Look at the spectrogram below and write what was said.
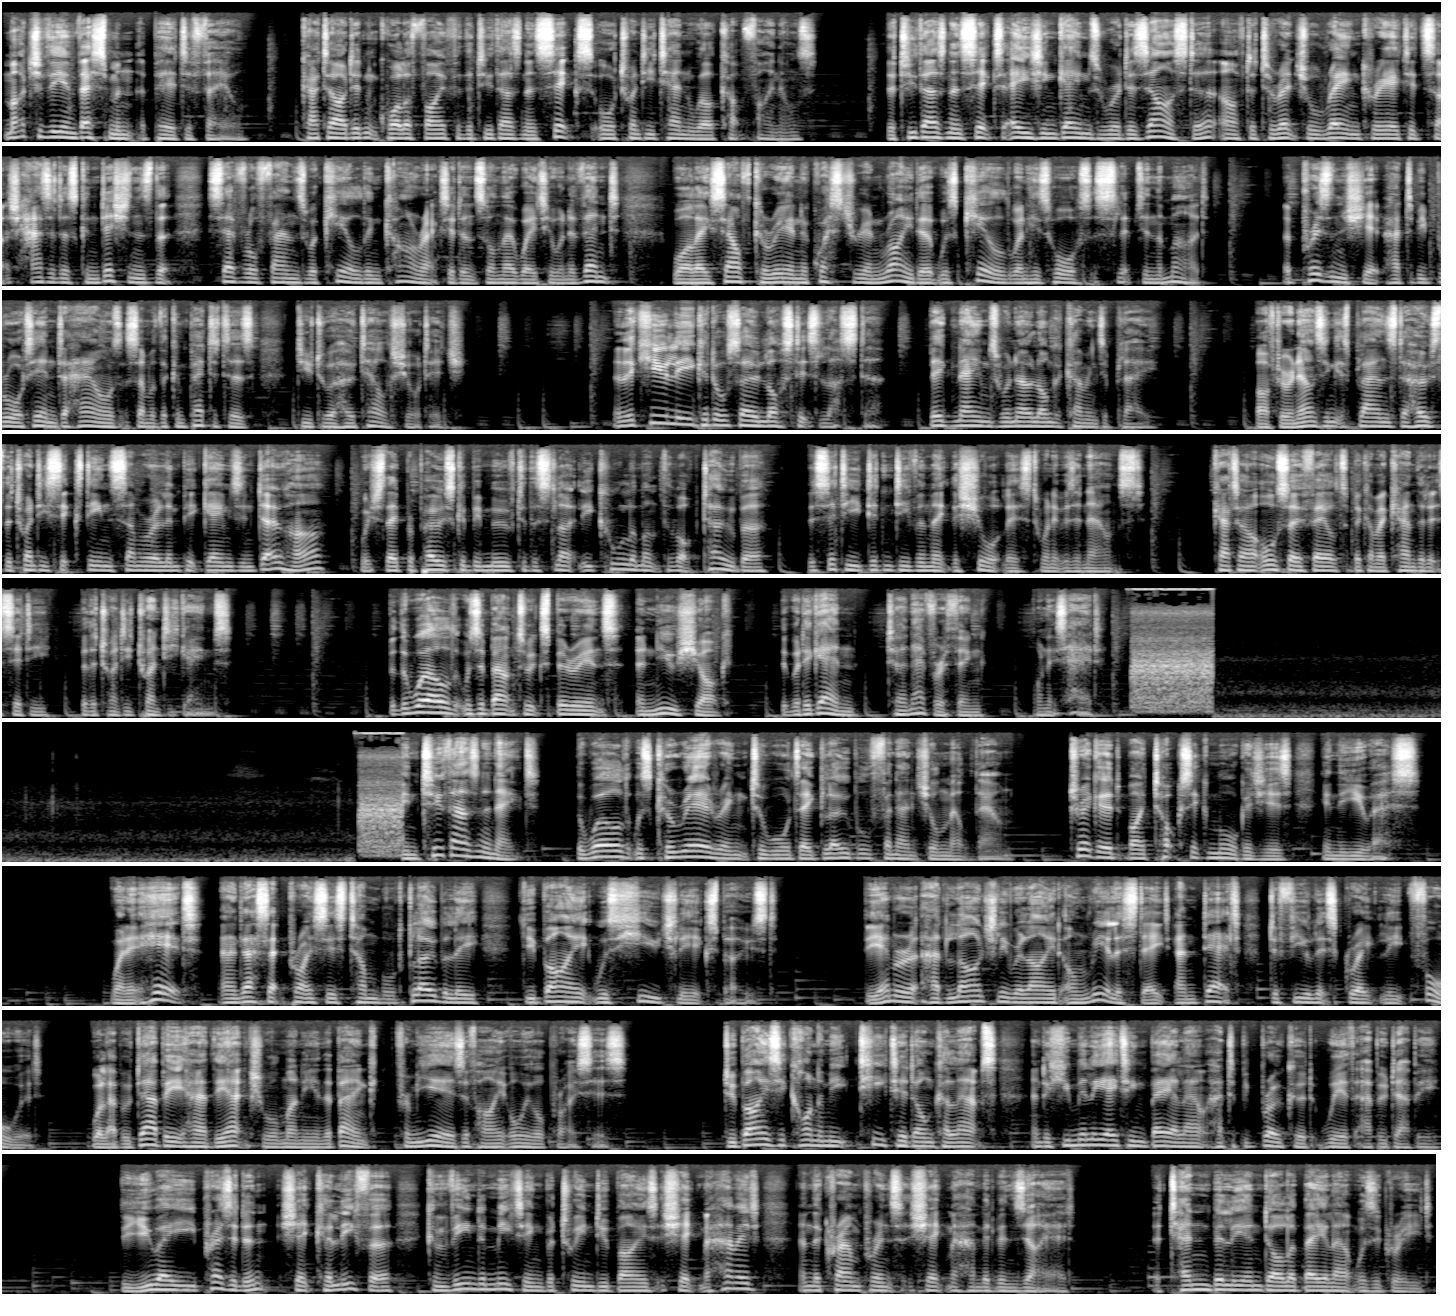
Much of the investment appeared to fail. Qatar didn't qualify for the 2006 or 2010 World Cup finals. The 2006 Asian Games were a disaster after torrential rain created such hazardous conditions that several fans were killed in car accidents on their way to an event, while a South Korean equestrian rider was killed when his horse slipped in the mud. A prison ship had to be brought in to house some of the competitors due to a hotel shortage. And the Q League had also lost its lustre. Big names were no longer coming to play. After announcing its plans to host the 2016 Summer Olympic Games in Doha, which they proposed could be moved to the slightly cooler month of October, the city didn't even make the shortlist when it was announced. Qatar also failed to become a candidate city for the 2020 Games. But the world was about to experience a new shock that would again turn everything on its head. In 2008, the world was careering towards a global financial meltdown, triggered by toxic mortgages in the US. When it hit and asset prices tumbled globally, Dubai was hugely exposed. The emirate had largely relied on real estate and debt to fuel its great leap forward, while Abu Dhabi had the actual money in the bank from years of high oil prices. Dubai's economy teetered on collapse, and a humiliating bailout had to be brokered with Abu Dhabi. The UAE president, Sheikh Khalifa, convened a meeting between Dubai's Sheikh Mohammed and the Crown Prince Sheikh Mohammed bin Zayed. A $10 billion bailout was agreed.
